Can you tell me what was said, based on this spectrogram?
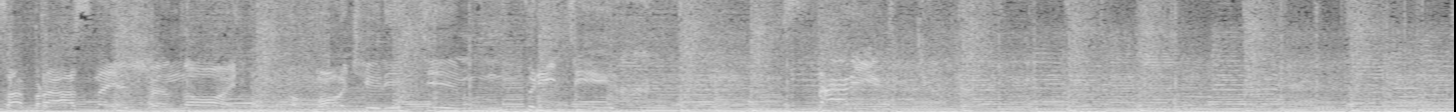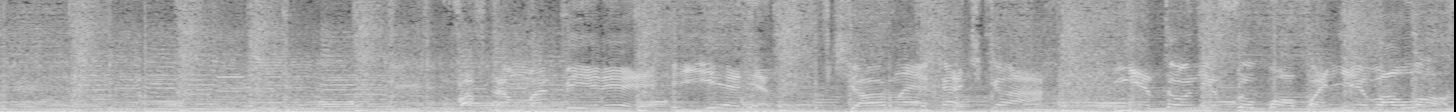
безобразной женой. В очереди притих Старик! В автомобиле едет в черных очках. Нету ни зубов, ни волос.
